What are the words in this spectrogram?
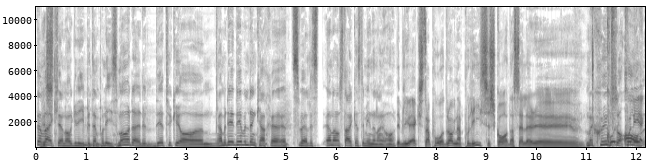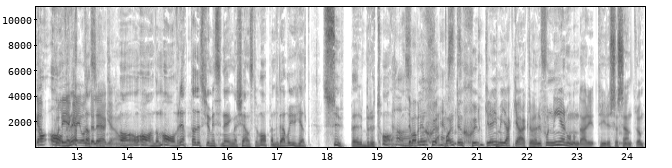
visst. Mm. verkligen har gripit en polismördare. Det, det tycker jag, ja, men det, det är väl den kanske ett väldigt, en av de starkaste minnena jag har. Det blir ju extra pådrag när poliser skadas eller eh, Men sjukt kol- kollega, av, av, kollega i underläge. Ja. Ja, och, ja, de avrättades ju med sina egna tjänstevapen. Det där var ju helt superbrutalt. alltså. Det var väl en sjuk, var det inte en sjuk grej med Jack Arklöv? När du får ner honom där i Tyresö centrum,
